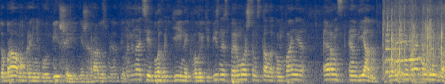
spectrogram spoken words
добра в Україні був більший ніж градус негативу. Номінації Благодійник Великий бізнес переможцем стала компанія Ernst Young. Благодійним проектом Дружба.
